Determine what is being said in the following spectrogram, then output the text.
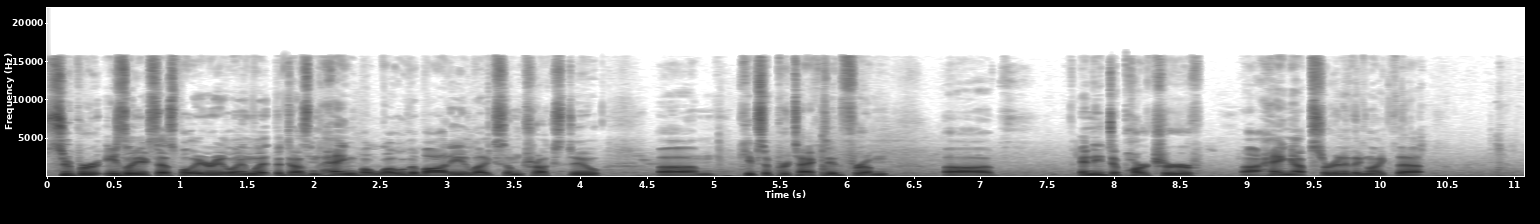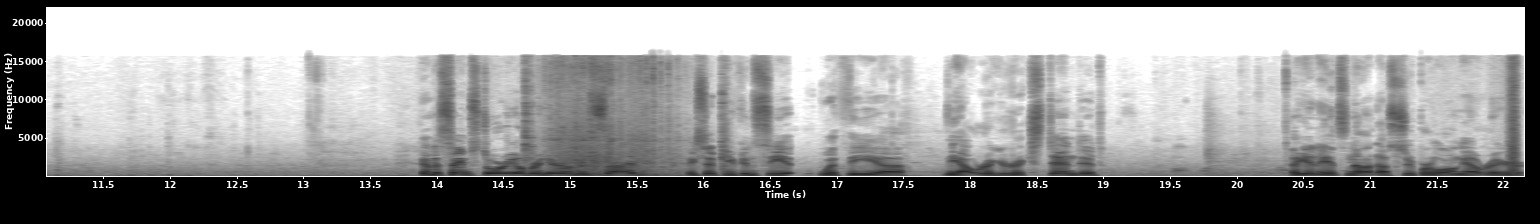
super easily accessible aerial inlet that doesn't hang below the body like some trucks do. Um, keeps it protected from uh, any departure uh, hangups or anything like that. Kind of the same story over here on this side, except you can see it with the, uh, the outrigger extended. Again, it's not a super long outrigger.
